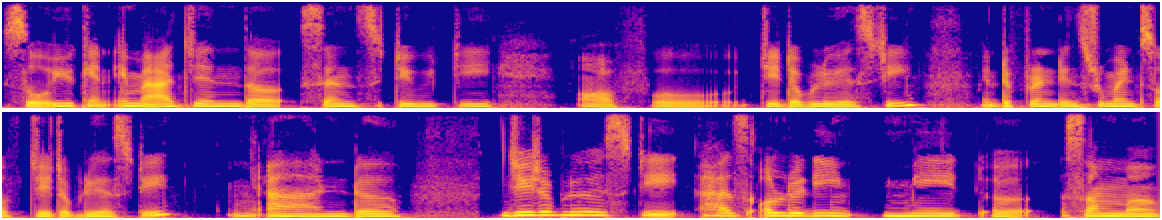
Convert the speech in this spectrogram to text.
So you can imagine the sensitivity of uh, JWST, different instruments of JWST, and uh, JWST has already made uh, some uh,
